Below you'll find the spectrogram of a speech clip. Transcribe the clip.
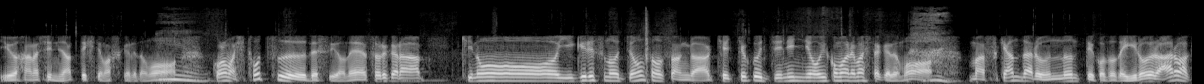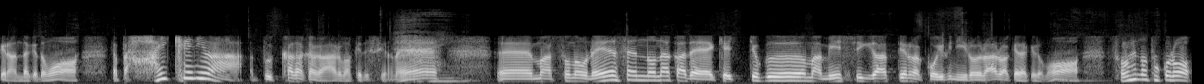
いう話になってきてますけれども、これはまあ一つですよね。それから、昨日、イギリスのジョンソンさんが結局辞任に追い込まれましたけども、はい、まあスキャンダル云々っていうことでいろいろあるわけなんだけども、やっぱり背景には物価高があるわけですよね。はいえー、まあその冷戦の中で結局、まあ民主主義側っていうのがこういうふうにいろいろあるわけだけども、その辺のところ、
